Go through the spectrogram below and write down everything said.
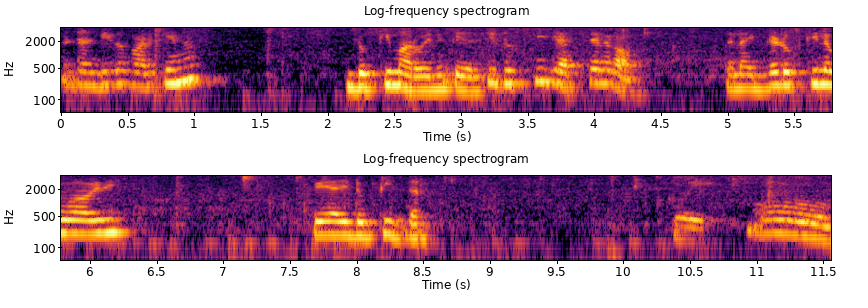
ਡੰਡੀ ਤੋਂ ਫੜ ਕੇ ਨਾ ਡੁਬਕੀ ਮਾਰੋ ਇਹਦੀ ਤੇਲ ਕਿ ਡੁੱਕੀ ਜੈਸੇ ਲਗਾਓ। ਪਹਿਲਾਂ ਇੱਧਰ ਡੁਬਕੀ ਲਗਵਾਓ ਇਹਦੀ ਫਿਰ ਇਹਦੀ ਡੁਬਕੀ ਇੱਧਰ। ਓਏ ਓ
